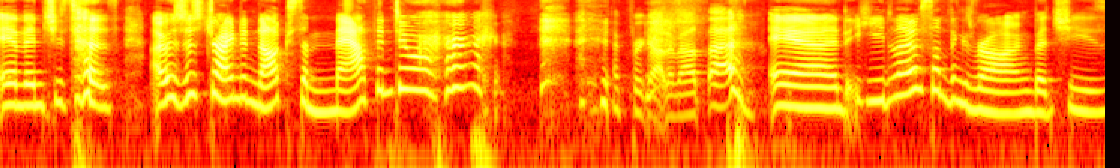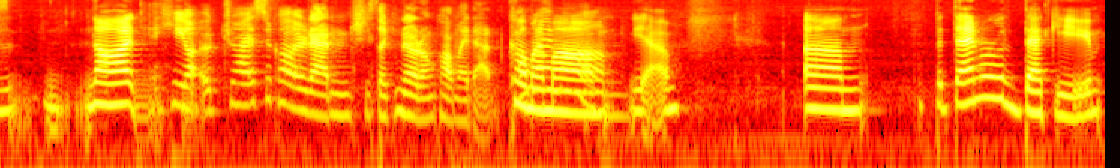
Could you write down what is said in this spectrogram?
And then she says, "I was just trying to knock some math into her." I forgot about that. and he knows something's wrong, but she's not. He tries to call her dad, and she's like, "No, don't call my dad. Call my, mom. Yeah. Um, but then we're with Becky,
